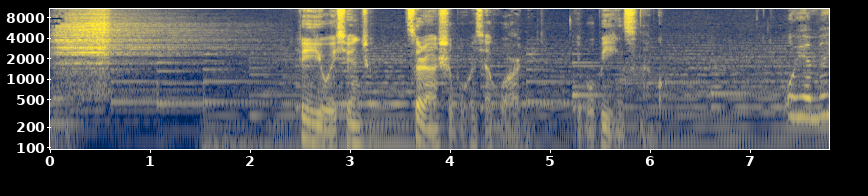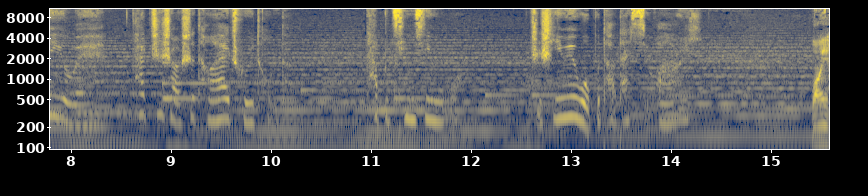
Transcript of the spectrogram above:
立意为先者，自然是不会再顾儿女的，也不必因此难过。我原本以为他至少是疼爱楚雨桐的，他不亲近我，只是因为我不讨他喜欢而已。王爷，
